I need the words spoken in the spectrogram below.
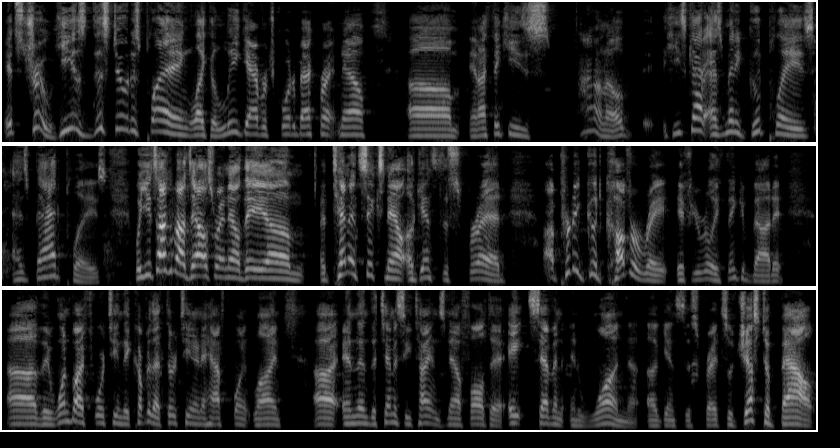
it's true. He is this dude is playing like a league average quarterback right now. Um, and I think he's I don't know. He's got as many good plays as bad plays. But you talk about Dallas right now. They um ten and six now against the spread. A pretty good cover rate if you really think about it. Uh, they won by 14. They cover that 13 and a half point line. Uh, and then the Tennessee Titans now fall to 8, 7, and 1 against the spread. So just about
